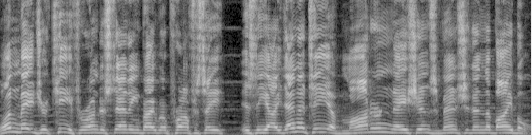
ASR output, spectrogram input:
One major key for understanding Bible prophecy is the identity of modern nations mentioned in the Bible.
